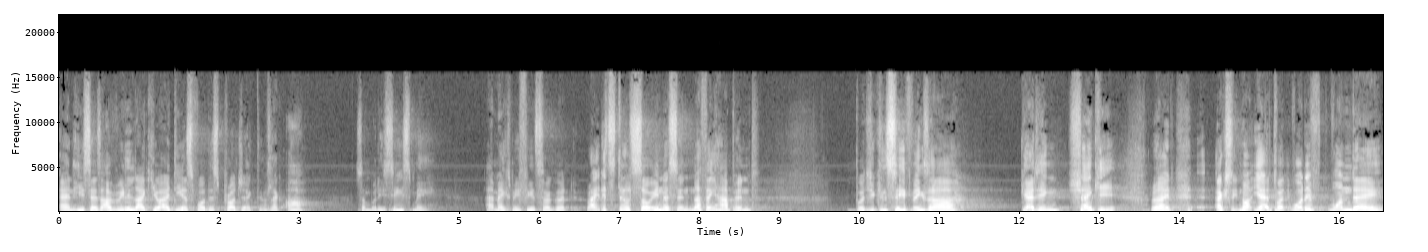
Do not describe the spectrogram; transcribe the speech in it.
And he says, I really like your ideas for this project. And I was like, oh, somebody sees me. That makes me feel so good, right? It's still so innocent, nothing happened. But you can see things are getting shaky, right? Actually, not yet, but what if one day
